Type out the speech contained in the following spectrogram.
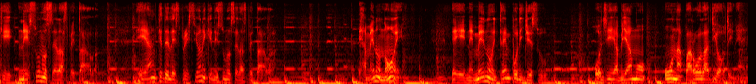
che nessuno se l'aspettava e anche delle espressioni che nessuno se l'aspettava e almeno noi e nemmeno il tempo di Gesù. Oggi abbiamo una parola di ordine.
